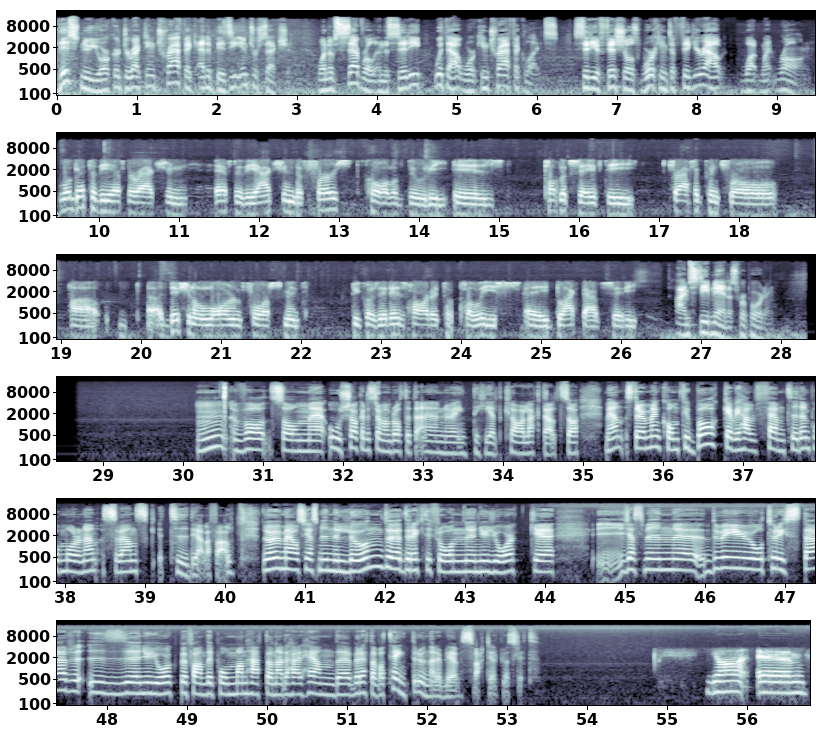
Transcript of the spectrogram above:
This New Yorker directing traffic at a busy intersection, one of several in the city without working traffic lights. City officials working to figure out what went wrong. We'll get to the after action. After the action, the first call of duty is public safety, traffic control, uh, additional law enforcement, because it is harder to police a blacked out city. I'm Steve Nannis reporting. Mm, vad som eh, orsakade strömavbrottet är ännu inte helt klarlagt alltså. Men strömmen kom tillbaka vid halv fem-tiden på morgonen, svensk tid i alla fall. Nu har vi med oss Jasmin Lund eh, direkt ifrån eh, New York. Jasmin, du är ju och turistar i New York, befann dig på Manhattan när det här hände. Berätta, vad tänkte du när det blev svart helt plötsligt? Ja, eh,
